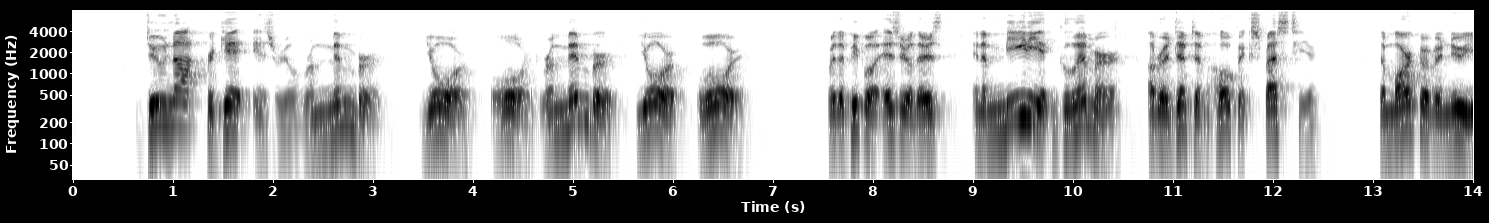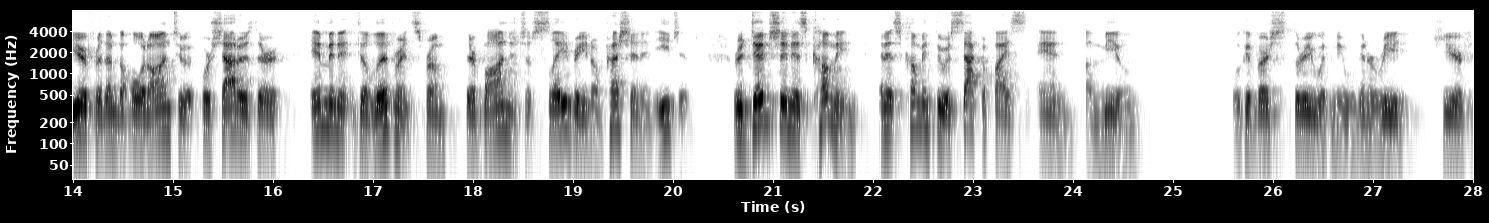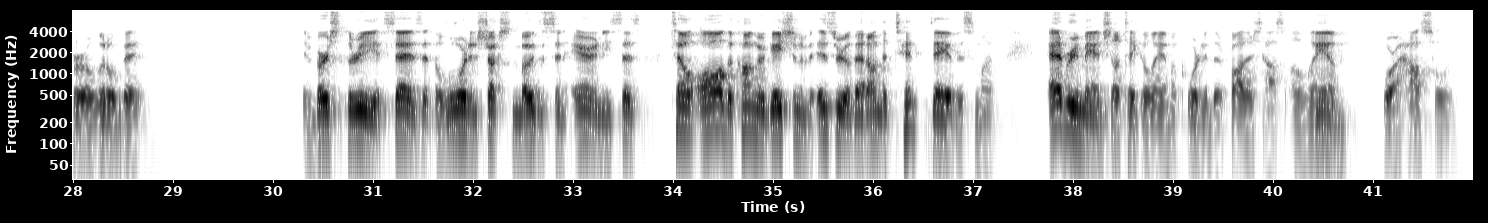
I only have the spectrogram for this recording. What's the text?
Do not forget, Israel. Remember your Lord. Remember your Lord. For the people of Israel, there's an immediate glimmer of redemptive hope expressed here. The marker of a new year for them to hold on to it foreshadows their imminent deliverance from their bondage of slavery and oppression in Egypt. Redemption is coming, and it's coming through a sacrifice and a meal. Look at verse 3 with me. We're going to read here for a little bit. In verse 3, it says that the Lord instructs Moses and Aaron. He says, Tell all the congregation of Israel that on the tenth day of this month, every man shall take a lamb according to their father's house, a lamb for a household.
